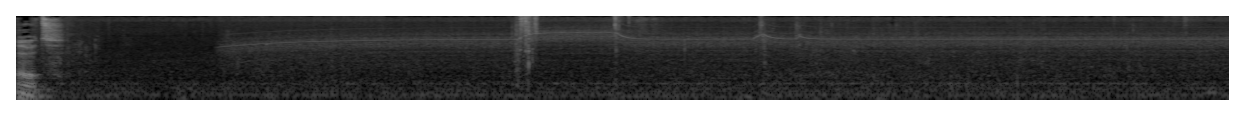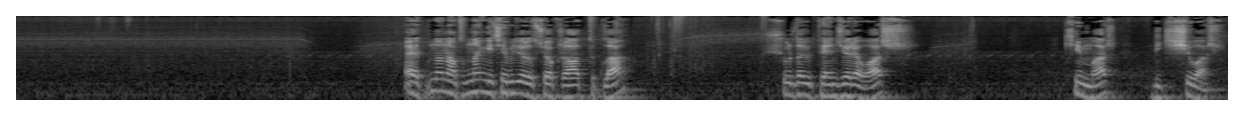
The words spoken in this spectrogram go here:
Evet. Evet bunların altından geçebiliyoruz çok rahatlıkla. Şurada bir pencere var. Kim var? Bir kişi var.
